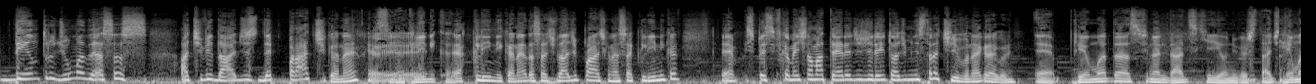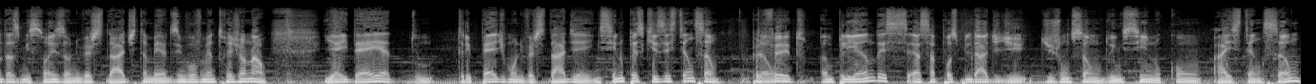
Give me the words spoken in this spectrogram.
dentro de uma dessas atividades de prática, né? Sim, a clínica. É, a clínica, né? Dessa atividade prática, nessa clínica, é, especificamente na matéria de direito administrativo, né, Gregory? É, porque uma das finalidades que a universidade tem, uma das missões da universidade também é o desenvolvimento regional. E a ideia do tripé de uma universidade é ensino, pesquisa e extensão. Perfeito. Então, ampliando esse, essa possibilidade de, de junção do ensino com a extensão,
